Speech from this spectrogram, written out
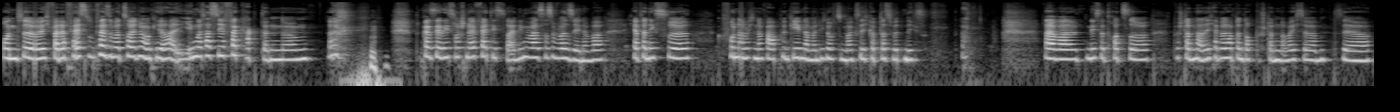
Und äh, ich war der festen fest Überzeugung, okay, da- irgendwas hast du hier verkackt, denn ähm, du kannst ja nicht so schnell fertig sein. Irgendwas hast du übersehen. Aber ich habe da nichts äh, gefunden, habe ich dann einfach abgegeben. Dann meinte ich noch zu Maxi, ich glaube, das wird nichts. Aber nichtsdestotrotz äh, bestanden hatte. Ich habe hab dann doch bestanden, da war ich sehr, sehr,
